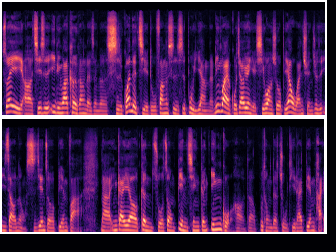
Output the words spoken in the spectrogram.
所以啊、其实一零八课纲的整个史观的解读方式是不一样的。另外，国教院也希望说，不要完全就是依照那种时间轴的编法，那应该要更着重变迁跟因果哈的不同的主题来编排。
